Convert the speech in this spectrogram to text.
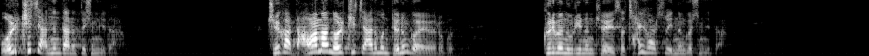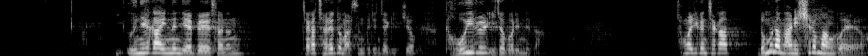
얽히지 않는다는 뜻입니다. 죄가 나와만 얽히지 않으면 되는 거예요, 여러분. 그러면 우리는 죄에서 자유할 수 있는 것입니다. 은혜가 있는 예배에서는 제가 전에도 말씀드린 적 있죠. 더위를 잊어버립니다. 정말 이건 제가 너무나 많이 실험한 거예요.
